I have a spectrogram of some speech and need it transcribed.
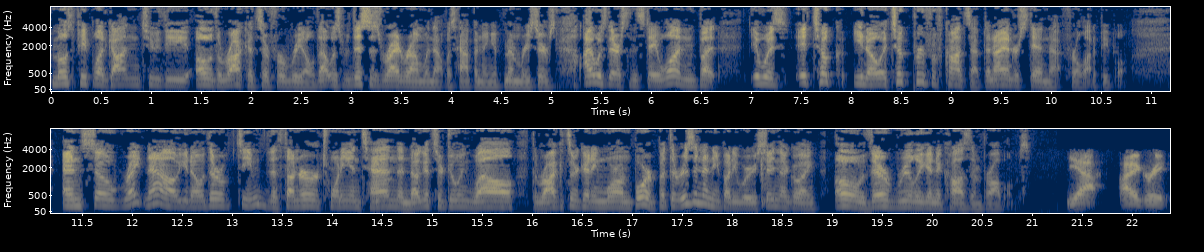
most people had gotten to the oh the rockets are for real. That was this is right around when that was happening if memory serves. I was there since day one but it was it took you know it took proof of concept and i understand that for a lot of people. And so right now you know their team the thunder are 20 and 10 the nuggets are doing well the rockets are getting more on board but there isn't anybody where you're sitting there going oh they're really going to cause them problems. Yeah I agree.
